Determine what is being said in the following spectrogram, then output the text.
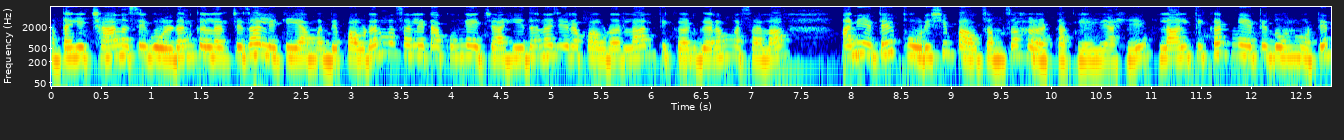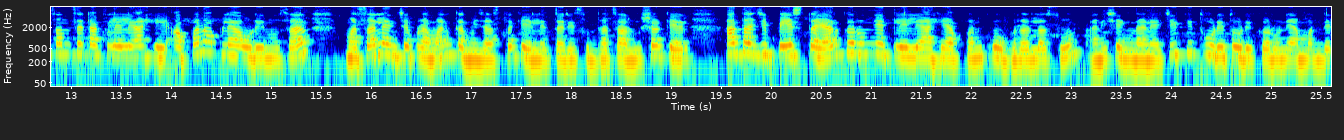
आता हे छान असे गोल्डन कलरचे झाले की यामध्ये पावडर मसाले टाकून घ्यायचे आहे. धना जिरा पावडर लाल तिखट गरम मसाला आणि येथे थोडीशी पाव चमचा हळद टाकलेली आहे. लाल तिखट मी येथे दोन मोठे चमचे टाकलेले आहे. आपण आपल्या आवडीनुसार मसाल्यांचे प्रमाण कमी जास्त केले तरी सुद्धा चालू शकेल. आता जी पेस्ट तयार करून घेतलेली आहे आपण खोबरं लसूण आणि शेंगदाण्याची ती थोडी थोडी करून यामध्ये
